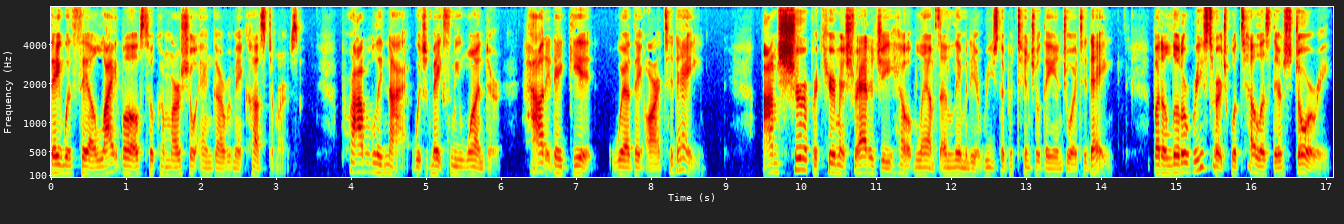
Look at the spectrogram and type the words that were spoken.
they would sell light bulbs to commercial and government customers. Probably not, which makes me wonder how did they get where they are today? I'm sure procurement strategy helped Lamps Unlimited reach the potential they enjoy today. But a little research will tell us their story.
